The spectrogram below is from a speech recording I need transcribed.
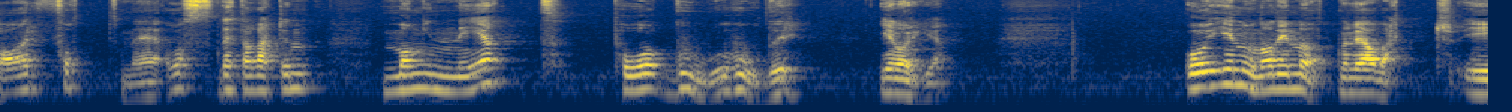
har fått med oss Dette har vært en magnet på gode hoder i Norge. Og i noen av de møtene vi har vært i,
